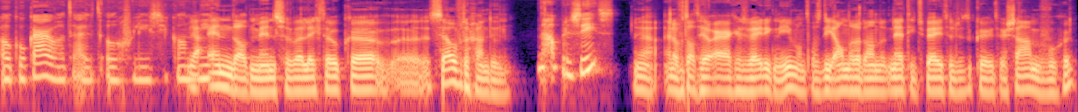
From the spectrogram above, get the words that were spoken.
ook elkaar wat uit het oog verliest. Je kan ja niet... en dat mensen wellicht ook eh, eh, hetzelfde gaan doen. Nou, precies. Ja, en of dat heel erg is, weet ik niet. Want als die andere dan het net iets beter doet, dan kun je het weer samenvoegen.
